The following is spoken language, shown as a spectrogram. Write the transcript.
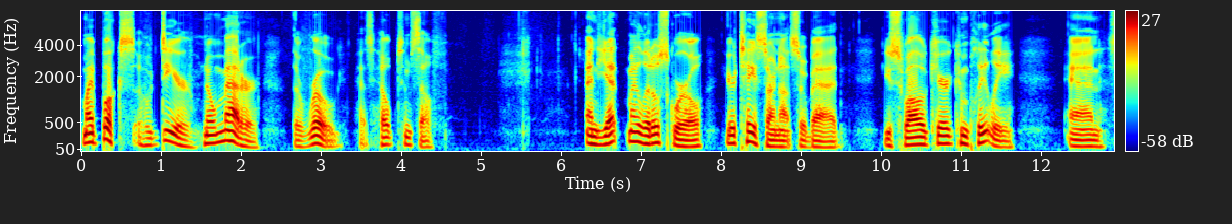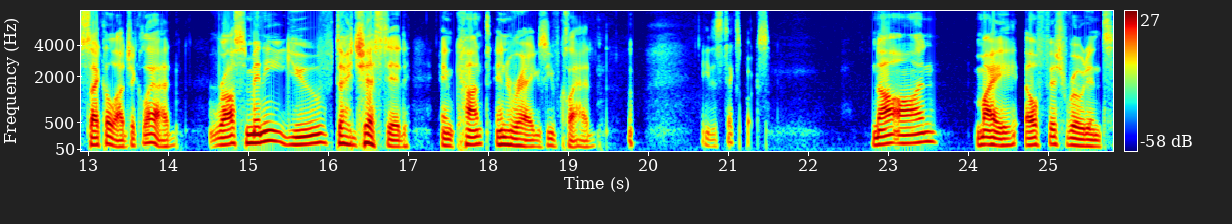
My books, oh dear, no matter, the rogue has helped himself. And yet, my little squirrel, your tastes are not so bad. You swallow cured completely, and psychologic Ladd. Ross Mini you've digested, and Kant in rags you've clad. Need his textbooks. Gnaw on, my elfish rodent,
